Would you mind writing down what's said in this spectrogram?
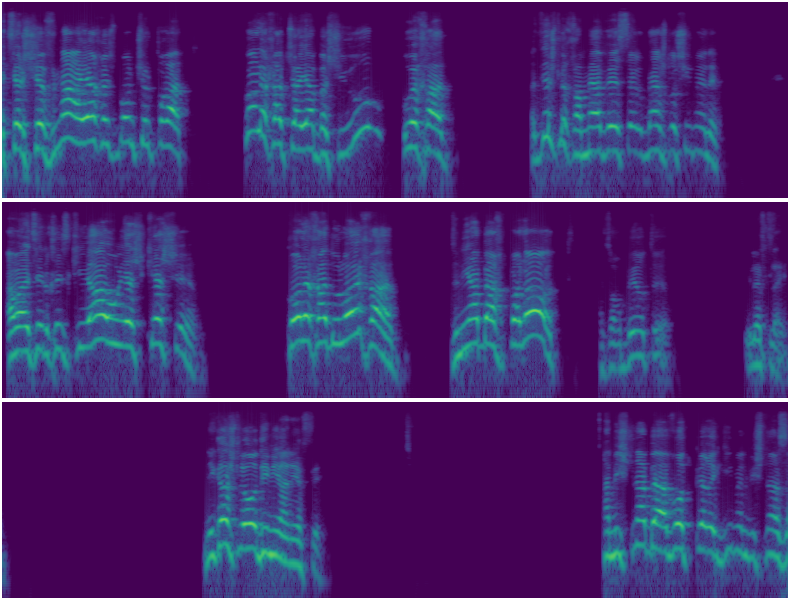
אצל שבנה היה חשבון של פרט. כל אחד שהיה בשיעור הוא אחד. אז יש לך 110, 130 אלף. אבל אצל חזקיהו יש קשר. כל אחד הוא לא אחד. זה נהיה בהכפלות. אז הרבה יותר. תלך להם. ניגש לעוד עניין יפה. המשנה באבות פרק ג' משנה ז'.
